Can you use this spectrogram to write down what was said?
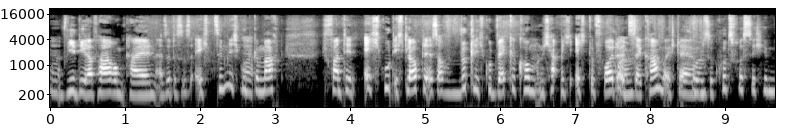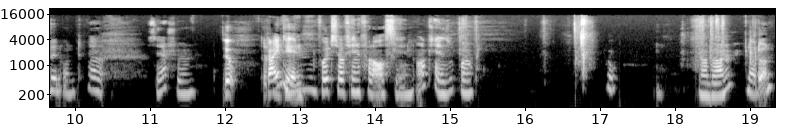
wir die Erfahrung teilen. Also das ist echt ziemlich gut Ja. gemacht. Ich fand den echt gut. Ich glaube, der ist auch wirklich gut weggekommen und ich habe mich echt gefreut, Cool. als der kam, weil ich da Cool. ja so kurzfristig hin bin und Ja. Sehr schön. jo, reingehen. Wollte ich auf jeden Fall auch sehen. Okay, super. Na dann. Na dann.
